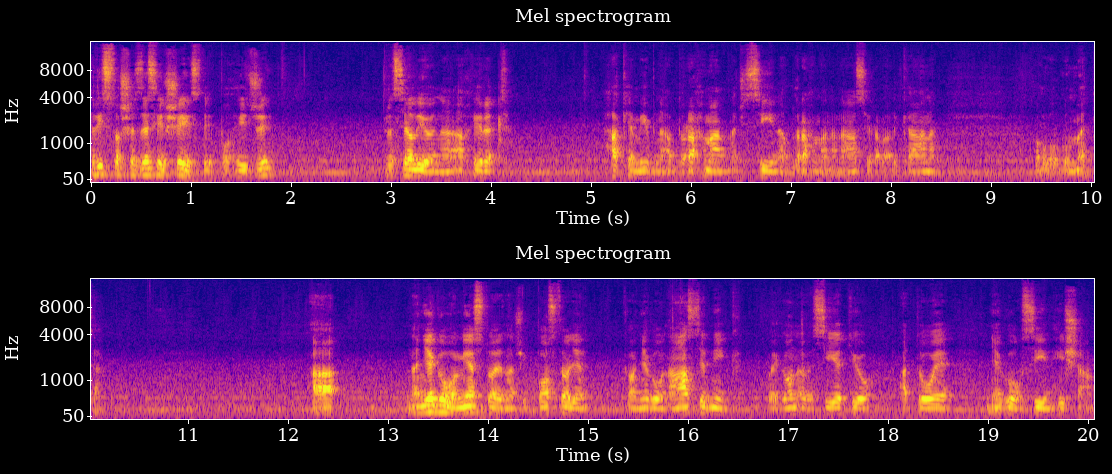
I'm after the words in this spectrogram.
366. po Hidži preselio je na Ahiret Hakem ibn Abdurrahman, znači sin Abdurrahmana Nasira Valikana, ovog umeta. A na njegovo mjesto je znači postavljen kao njegov nasljednik kojeg on vesijetio, a to je njegov sin Hišam,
